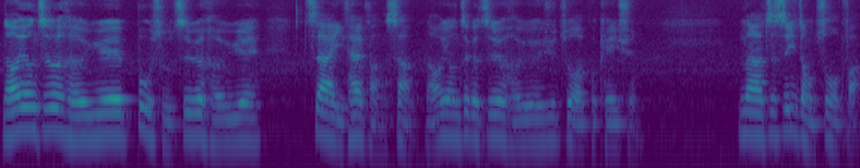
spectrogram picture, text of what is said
然后用智慧合约部署智慧合约在以太坊上，然后用这个智慧合约去做 application，那这是一种做法，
